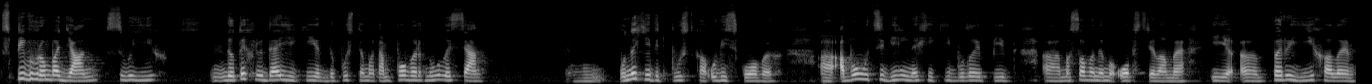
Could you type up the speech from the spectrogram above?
співгромадян своїх, до тих людей, які, допустимо, там повернулися. У них є відпустка у військових або у цивільних, які були під масованими обстрілами і е, переїхали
